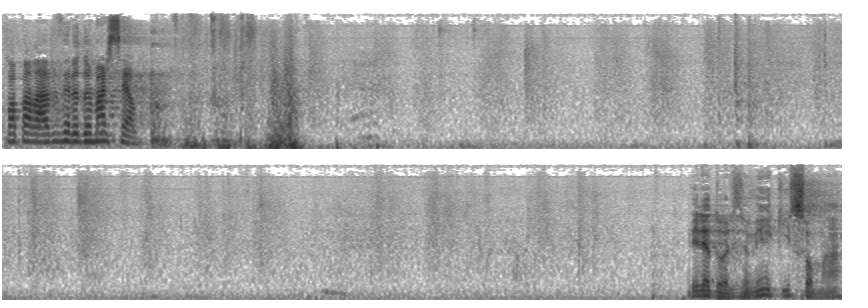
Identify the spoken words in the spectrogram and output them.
Com a palavra, o vereador Marcelo. Vereadores, eu venho aqui somar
